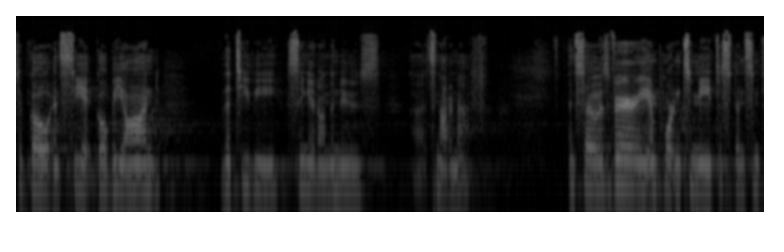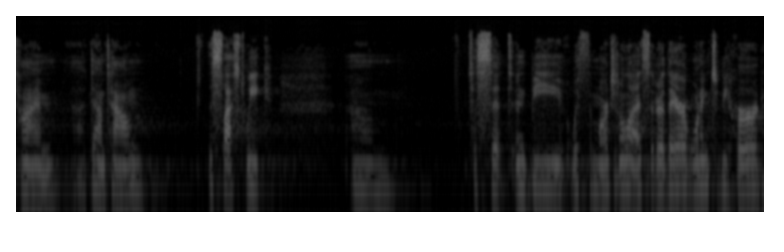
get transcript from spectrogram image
to go and see it go beyond the TV, seeing it on the news. Uh, it's not enough. And so it was very important to me to spend some time uh, downtown this last week um, to sit and be with the marginalized that are there wanting to be heard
